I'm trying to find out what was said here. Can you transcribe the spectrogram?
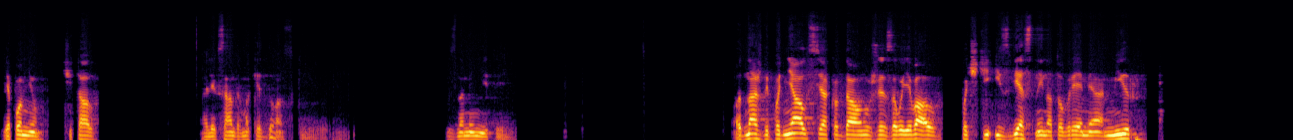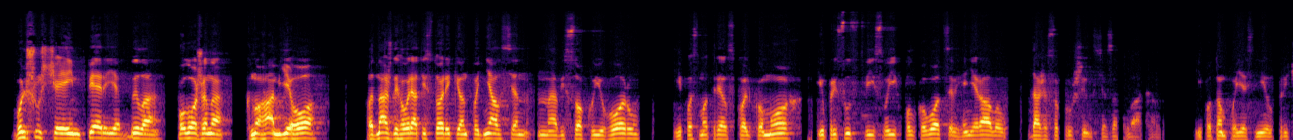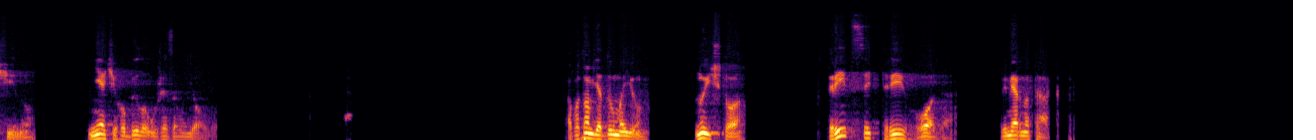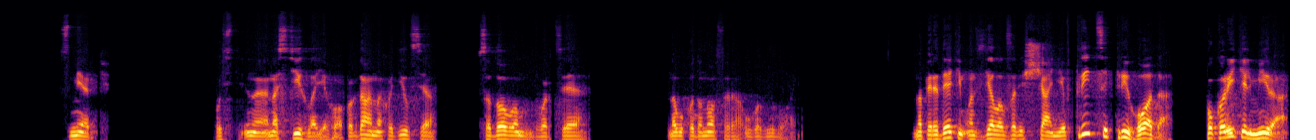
Я помню, читал Александр Македонский, знаменитый. Однажды поднялся, когда он уже завоевал почти известный на то время мир. Большущая империя была положена к ногам его. Однажды, говорят историки, он поднялся на высокую гору и посмотрел, сколько мог, и в присутствии своих полководцев, генералов, даже сокрушился, заплакал. И потом пояснил причину. Нечего было уже завоевывать. А потом я думаю, ну и что? 33 года. Примерно так. Смерть настигла его, когда он находился в садовом дворце Навуходоносора у Вавилоне. Но перед этим он сделал завещание. В 33 года покоритель мира.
